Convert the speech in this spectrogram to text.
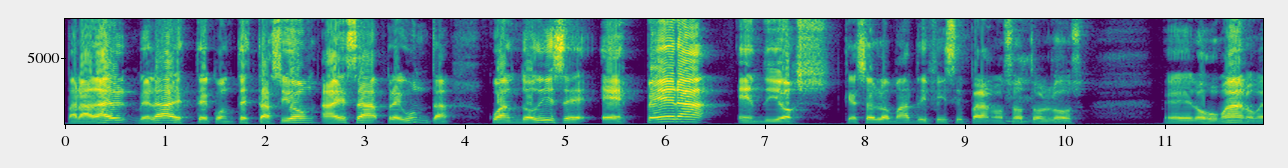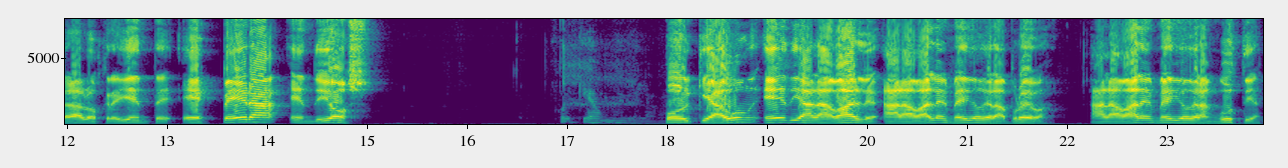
para dar, ¿verdad? Este, contestación a esa pregunta cuando dice espera en Dios, que eso es lo más difícil para nosotros los, eh, los humanos, ¿verdad? Los creyentes, espera en Dios. Porque aún, he de alabarle, alabarle en medio de la prueba, alabarle en medio de la angustia,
